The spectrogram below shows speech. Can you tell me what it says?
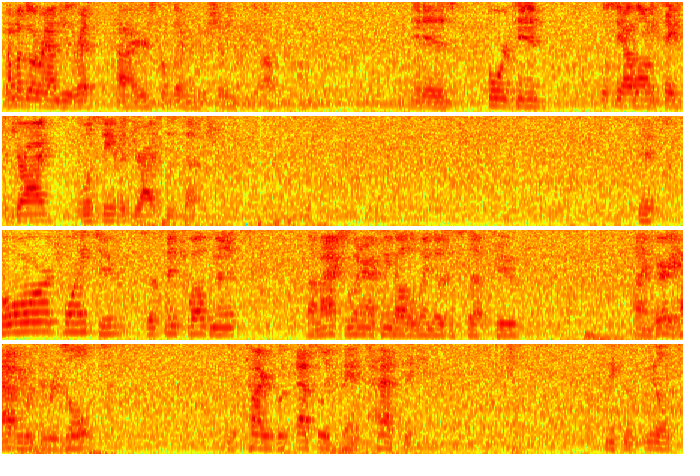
So I'm gonna go around and do the rest of the tires. Hopefully I remember to show you when I get off the phone. It is 410. We'll see how long it takes to dry, and we'll see if it dries to the touch. It's 422, so it's been 12 minutes. Um, I actually went around and cleaned all the windows and stuff too. I'm very happy with the results. The tires look absolutely fantastic. Make those wheels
